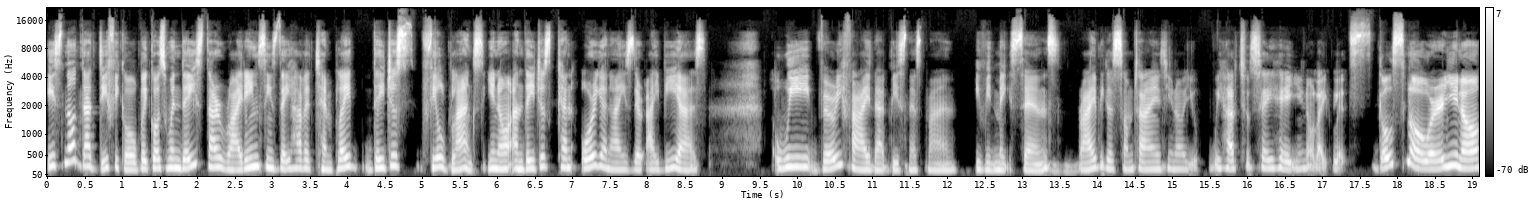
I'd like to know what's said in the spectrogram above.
it's not that difficult because when they start writing, since they have a template, they just fill blanks, you know, and they just can organize their ideas we verify that business plan if it makes sense mm-hmm. right because sometimes you know you we have to say hey you know like let's go slower you know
